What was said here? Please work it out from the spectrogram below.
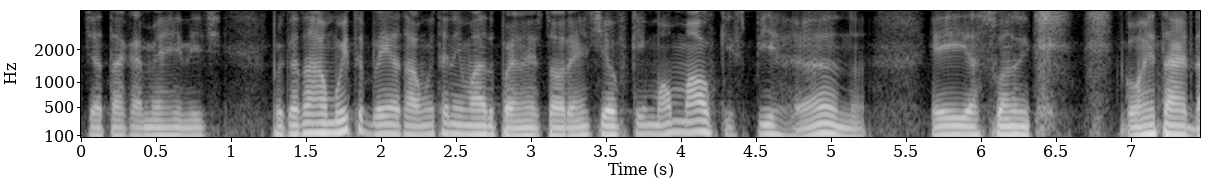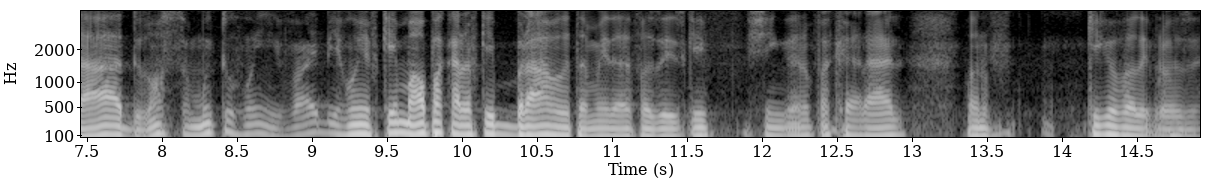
De atacar minha rinite. Porque eu tava muito bem, eu tava muito animado pra ir no restaurante e eu fiquei mal mal, fiquei espirrando. E assoando assim, igual retardado. Nossa, muito ruim, vibe ruim. Eu fiquei mal pra caralho, fiquei bravo também de fazer isso. Fiquei xingando pra caralho. Mano, o que, que eu falei pra você?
